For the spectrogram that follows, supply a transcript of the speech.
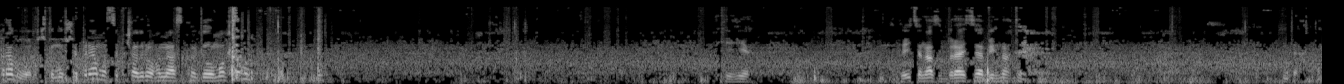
праворуч, тому що прямо це пішла дорога на складову мосту. Є. Здається, нас збирається обігнати. Дехто.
